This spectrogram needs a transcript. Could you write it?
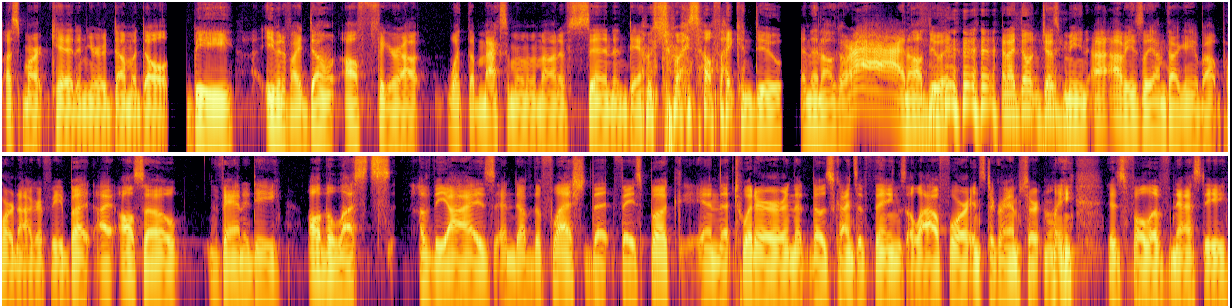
a smart kid and you're a dumb adult. B, even if I don't, I'll figure out what the maximum amount of sin and damage to myself I can do, and then I'll go ah, and I'll do it. and I don't just mean obviously I'm talking about pornography, but I also vanity, all the lusts of the eyes and of the flesh that Facebook and that Twitter and that those kinds of things allow for. Instagram certainly is full of nasty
